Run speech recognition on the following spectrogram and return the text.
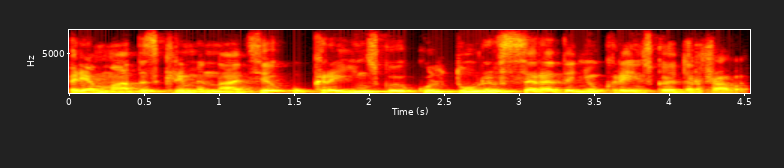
пряма дискримінація української культури всередині української держави.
